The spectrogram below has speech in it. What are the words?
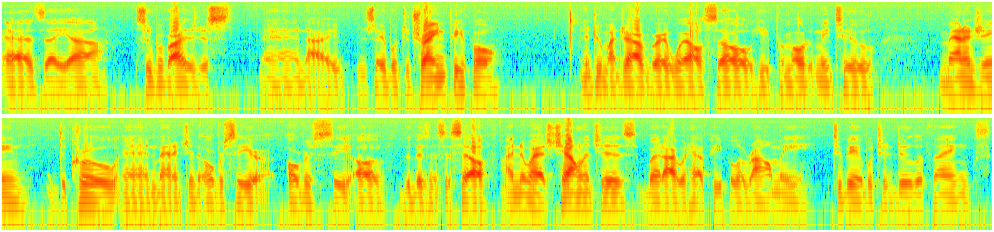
as a uh, supervisor, just and I was able to train people and do my job very well. So he promoted me to managing the crew and managing the overseer oversee of the business itself. I knew I had challenges, but I would have people around me to be able to do the things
